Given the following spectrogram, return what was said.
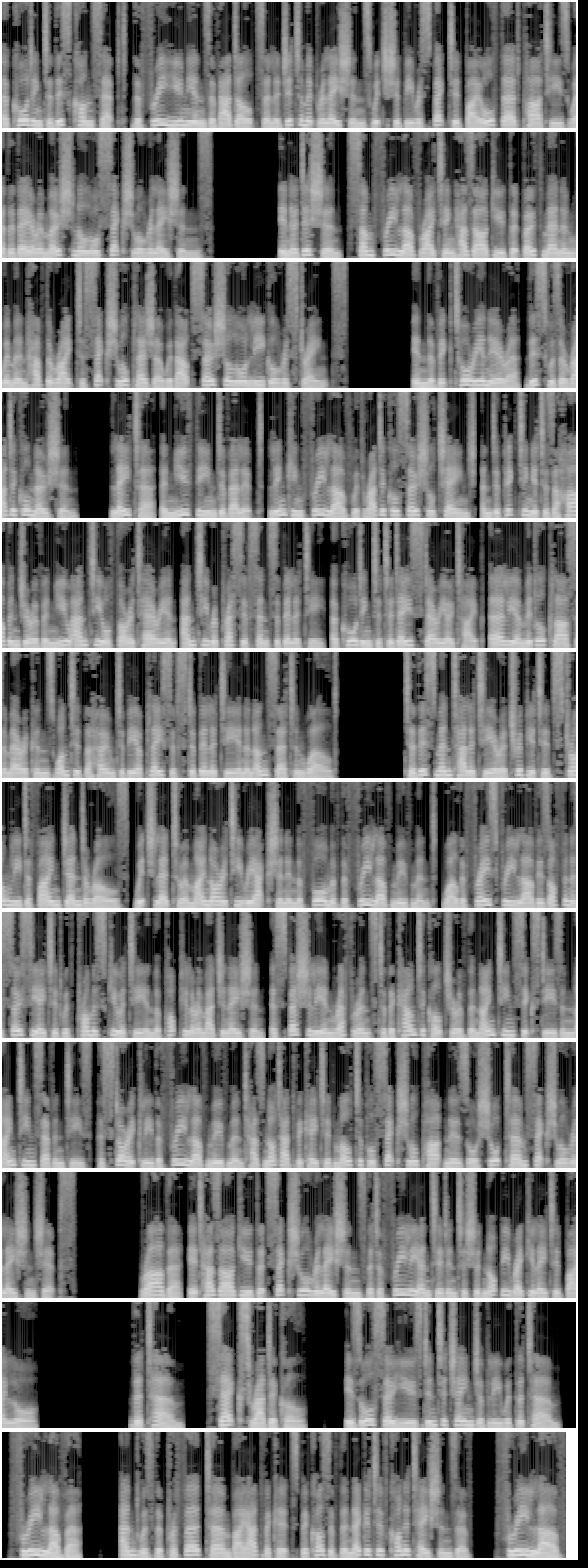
According to this concept, the free unions of adults are legitimate relations which should be respected by all third parties whether they are emotional or sexual relations. In addition, some free love writing has argued that both men and women have the right to sexual pleasure without social or legal restraints. In the Victorian era, this was a radical notion. Later, a new theme developed, linking free love with radical social change, and depicting it as a harbinger of a new anti-authoritarian, anti-repressive sensibility. According to today's stereotype, earlier middle-class Americans wanted the home to be a place of stability in an uncertain world. To this mentality are attributed strongly defined gender roles, which led to a minority reaction in the form of the free love movement. While the phrase free love is often associated with promiscuity in the popular imagination, especially in reference to the counterculture of the 1960s and 1970s, historically the free love movement has not advocated multiple sexual partners or short-term sexual relationships. Rather, it has argued that sexual relations that are freely entered into should not be regulated by law. The term, sex radical, is also used interchangeably with the term, free lover, and was the preferred term by advocates because of the negative connotations of free love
